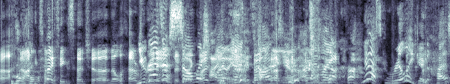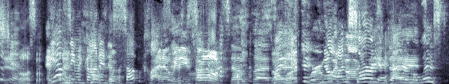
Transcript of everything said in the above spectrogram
not expecting such an elaborate You guys are answer so much fun to talk to. I'm like, you ask really good questions. Yeah, awesome. We haven't even gone into subclasses. I know we didn't even talk about subclasses. no, I'm sorry. I had it on the list.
